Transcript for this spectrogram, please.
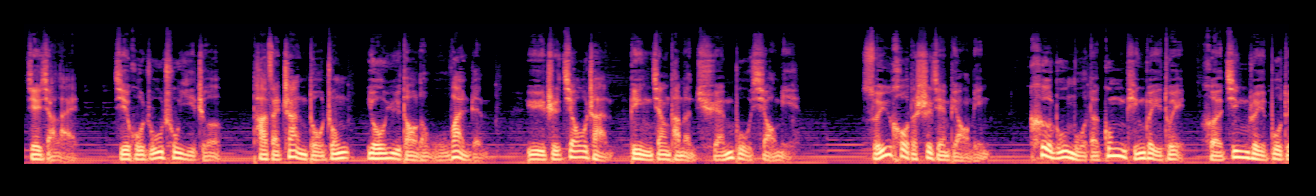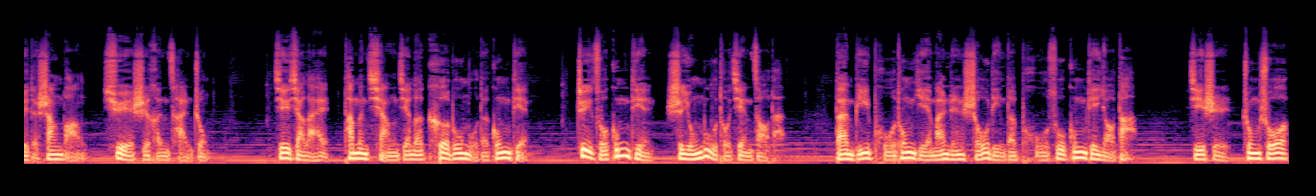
接下来几乎如出一辙，他在战斗中又遇到了五万人，与之交战，并将他们全部消灭。随后的事件表明，克鲁姆的宫廷卫队和精锐部队的伤亡确实很惨重。接下来，他们抢劫了克鲁姆的宫殿。这座宫殿是用木头建造的，但比普通野蛮人首领的朴素宫殿要大。即使中说，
